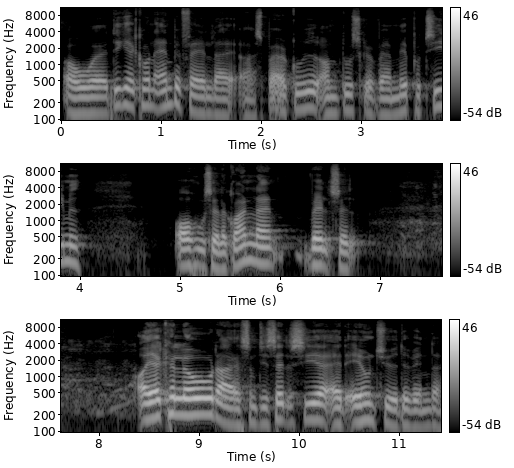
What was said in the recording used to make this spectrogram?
Og øh, det kan jeg kun anbefale dig at spørge Gud, om du skal være med på teamet. Aarhus eller Grønland, vælg selv. Og jeg kan love dig, som de selv siger, at eventyret det venter.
